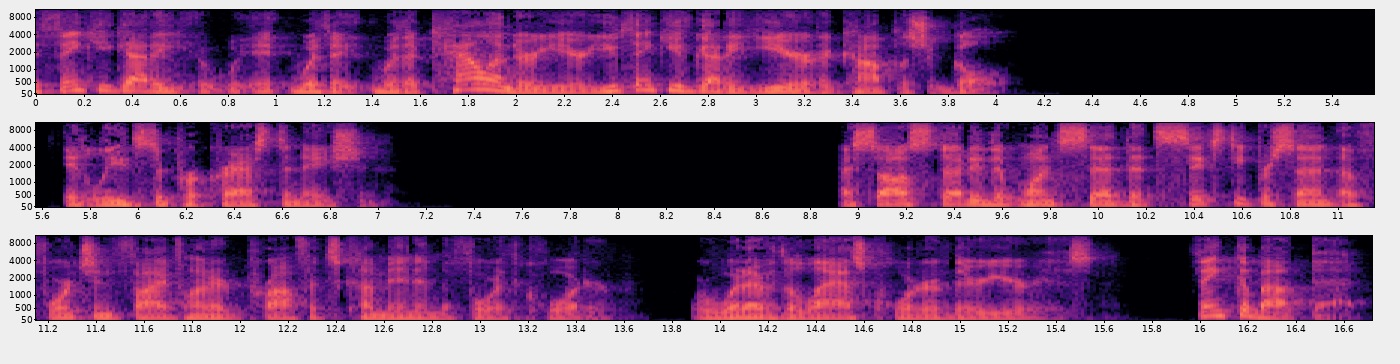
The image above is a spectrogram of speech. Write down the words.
you think you got a, with a, with a calendar year, you think you've got a year to accomplish a goal. It leads to procrastination. I saw a study that once said that 60% of Fortune 500 profits come in in the fourth quarter or whatever the last quarter of their year is. Think about that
